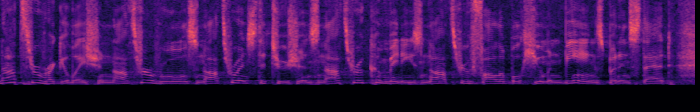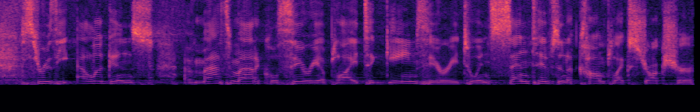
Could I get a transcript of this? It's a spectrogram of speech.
not through regulation, not through rules, not through institutions, not through committees, not through fallible human beings, but instead through the elegance of mathematical theory applied to game theory, to incentives in a complex structure.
